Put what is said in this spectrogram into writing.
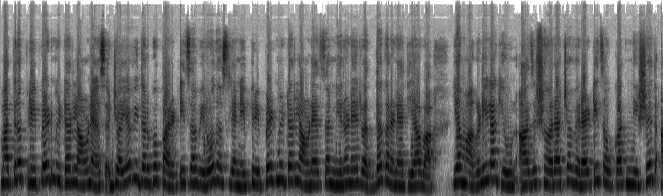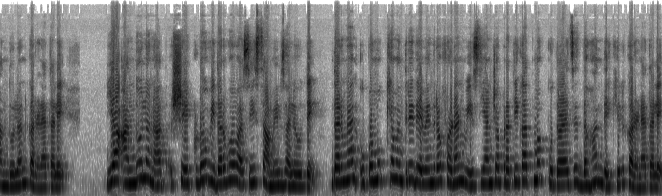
मात्र प्रीपेड मीटर लावण्यास जय विदर्भ पार्टीचा विरोध असल्याने प्रीपेड मीटर लावण्याचा निर्णय रद्द करण्यात यावा या मागणीला घेऊन आज शहराच्या व्हेरायटी चौकात निषेध आंदोलन करण्यात आले. या आंदोलनात शेकडो विदर्भवासी सामील झाले होते. दरम्यान उपमुख्यमंत्री देवेंद्र फडणवीस यांच्या प्रतिकात्मक पुतळ्याचे दहन देखील करण्यात आले.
